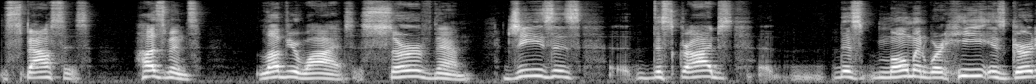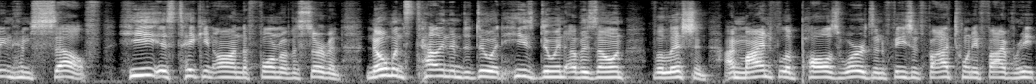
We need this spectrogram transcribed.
the spouses, husbands, love your wives, serve them. Jesus uh, describes uh, this moment where he is girding himself. He is taking on the form of a servant. No one's telling him to do it. He's doing of his own volition. I'm mindful of Paul's words in Ephesians 5:25 where he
